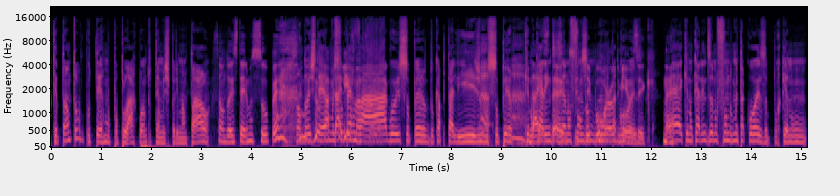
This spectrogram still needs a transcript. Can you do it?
Porque tanto o termo popular quanto o termo experimental São dois termos super. são dois do termos super absoluto. vagos, super do capitalismo, super que não Da querem dizer no fundo tipo muita world coisa. music, né? É, que não querem dizer no fundo muita coisa, porque não,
